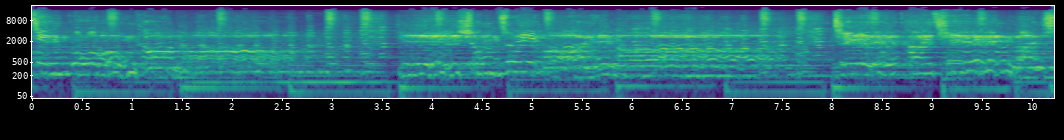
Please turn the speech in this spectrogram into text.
进攻打哪一生最爱的哪揭开情难锁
